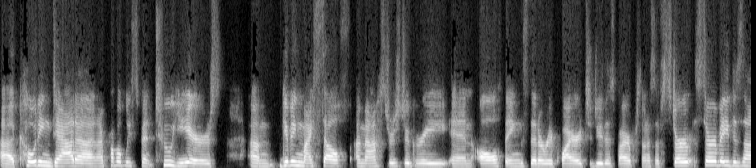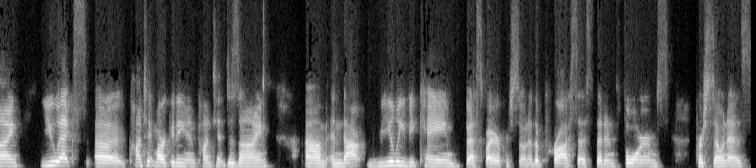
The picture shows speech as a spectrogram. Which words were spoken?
uh, coding data. And I probably spent two years um, giving myself a master's degree in all things that are required to do this buyer personas of sur- survey design, UX, uh, content marketing, and content design. Um, and that really became best buyer persona, the process that informs personas.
